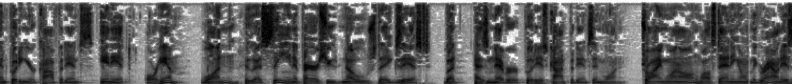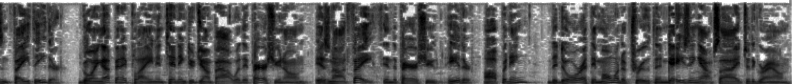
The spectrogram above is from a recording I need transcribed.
and putting your confidence in it or him. One who has seen a parachute knows they exist but has never put his confidence in one. Trying one on while standing on the ground isn't faith either. Going up in a plane intending to jump out with a parachute on is not faith in the parachute either. Opening the door at the moment of truth and gazing outside to the ground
